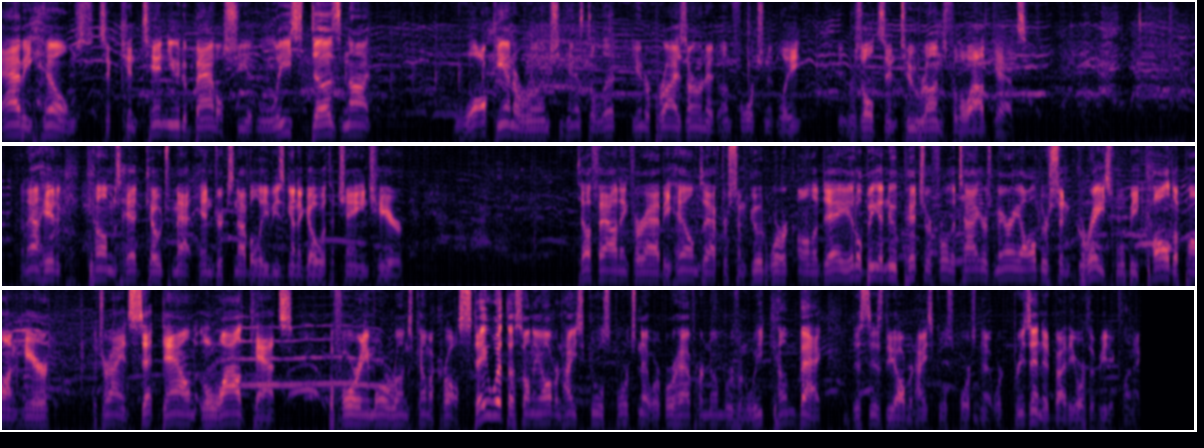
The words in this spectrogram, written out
Abby Helms to continue to battle. She at least does not walk in a run. She has to let Enterprise earn it, unfortunately. It results in two runs for the Wildcats. And now here comes head coach Matt Hendricks, and I believe he's going to go with a change here. Tough outing for Abby Helms after some good work on the day. It'll be a new pitcher for the Tigers. Mary Alderson Grace will be called upon here to try and set down the Wildcats before any more runs come across. Stay with us on the Auburn High School Sports Network. We'll have her numbers when we come back. This is the Auburn High School Sports Network presented by the Orthopedic Clinic.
